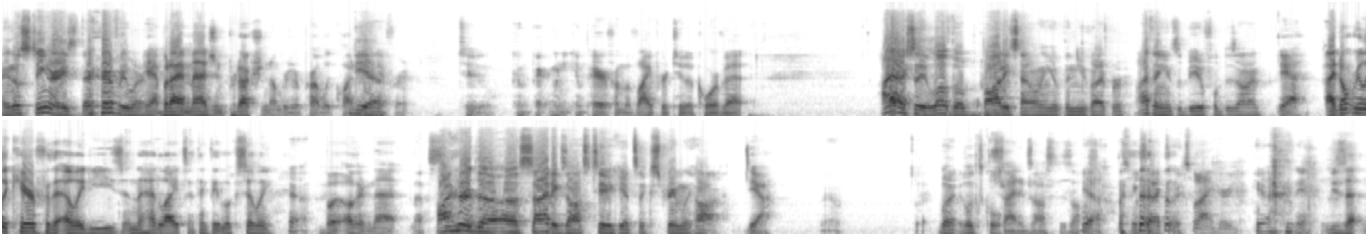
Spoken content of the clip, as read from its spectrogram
I mean, those Stingrays, they're everywhere. yeah, but I imagine production numbers are probably quite a Yeah. bit different too. Compare when you compare from a Viper to a Corvette. I actually love the body styling of the new Viper. I think it's a beautiful design. Yeah, I don't really care for the LEDs in the headlights. I think they look silly. Yeah. But other than that, that's. I heard the uh, side exhaust too gets extremely hot, yeah but it looks cool. side exhaust is awesome. Yeah, exactly. That's what I heard. yeah. yeah. Use that.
